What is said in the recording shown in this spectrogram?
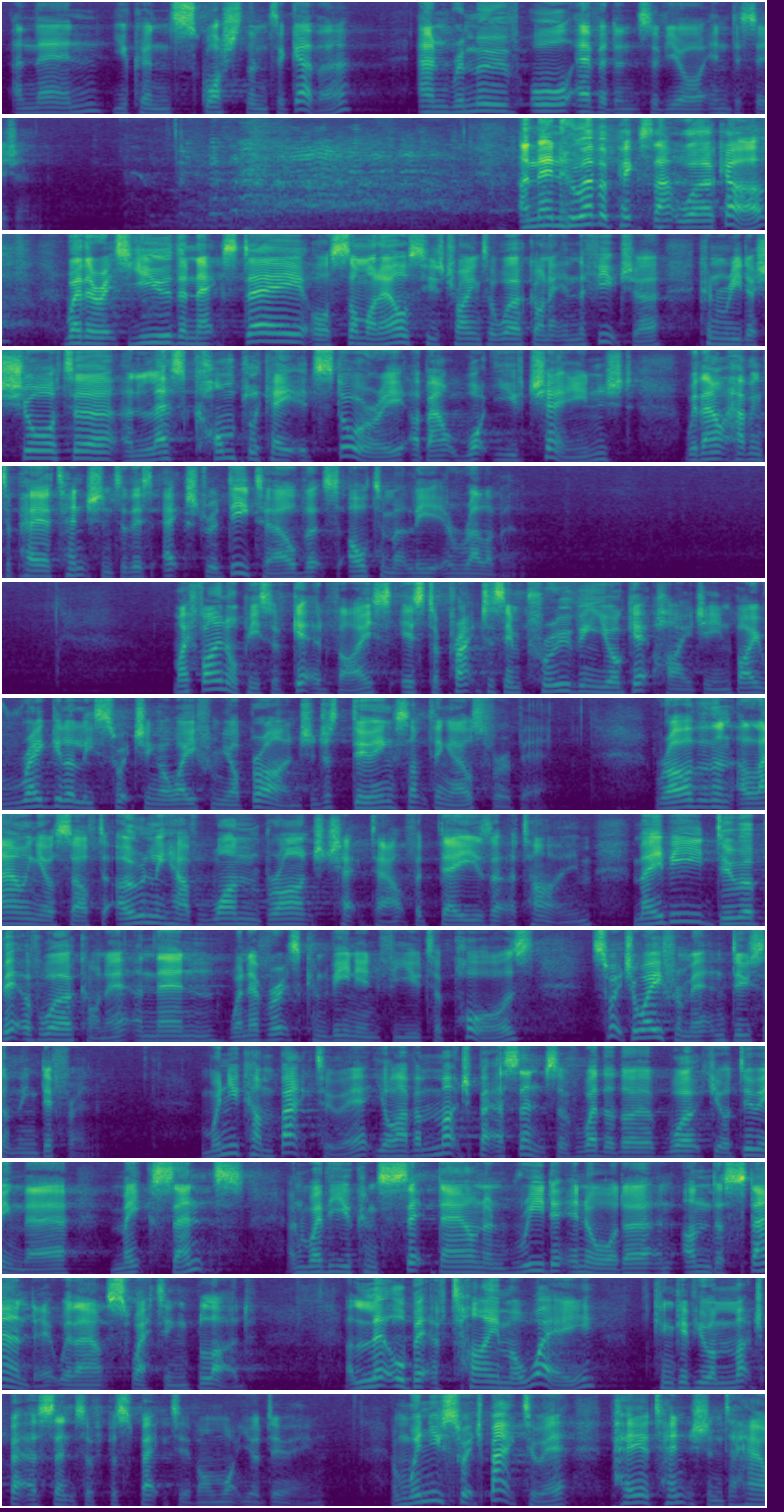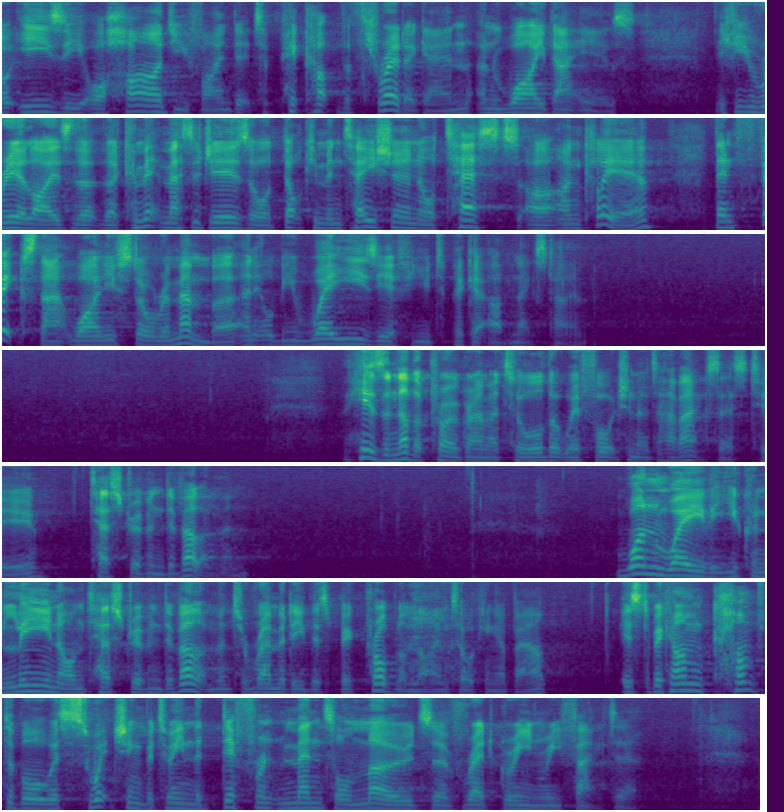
And then you can squash them together and remove all evidence of your indecision. And then whoever picks that work up, whether it's you the next day or someone else who's trying to work on it in the future, can read a shorter and less complicated story about what you've changed without having to pay attention to this extra detail that's ultimately irrelevant. My final piece of Git advice is to practice improving your Git hygiene by regularly switching away from your branch and just doing something else for a bit rather than allowing yourself to only have one branch checked out for days at a time, maybe do a bit of work on it and then, whenever it's convenient for you to pause, switch away from it and do something different. when you come back to it, you'll have a much better sense of whether the work you're doing there makes sense and whether you can sit down and read it in order and understand it without sweating blood. A little bit of time away can give you a much better sense of perspective on what you're doing. And when you switch back to it, pay attention to how easy or hard you find it to pick up the thread again and why that is. If you realize that the commit messages or documentation or tests are unclear, then fix that while you still remember, and it'll be way easier for you to pick it up next time. Here's another programmer tool that we're fortunate to have access to, test-driven development. One way that you can lean on test-driven development to remedy this big problem that I'm talking about is to become comfortable with switching between the different mental modes of red-green refactor.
